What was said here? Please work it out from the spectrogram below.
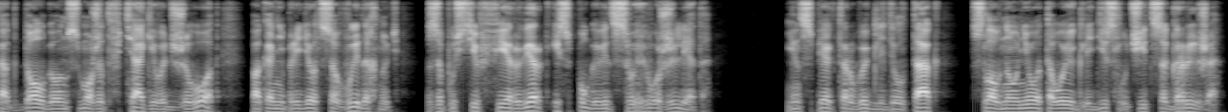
как долго он сможет втягивать живот, пока не придется выдохнуть, запустив фейерверк из пуговиц своего жилета. Инспектор выглядел так, словно у него того и гляди случится грыжа.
